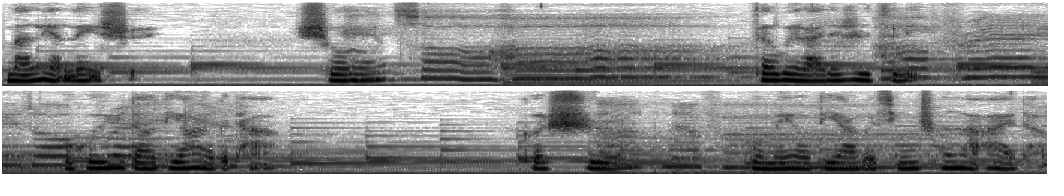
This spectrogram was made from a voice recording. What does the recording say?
满脸泪水。说，在未来的日子里，我会遇到第二个他。可是，我没有第二个青春来爱他。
